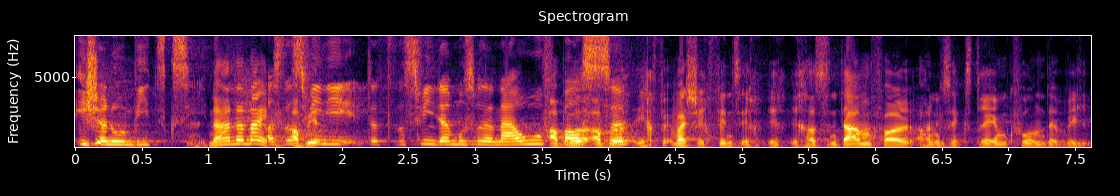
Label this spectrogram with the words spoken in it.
ist ja nur ein Witz gewesen. Nein, nein, nein, Also das aber- finde ich, das, das finde ich, da muss man dann auch Aber, aufpassen. aber ich, weißt, ich finde ich, ich, ich habe es in dem Fall habe ich es extrem gefunden, weil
